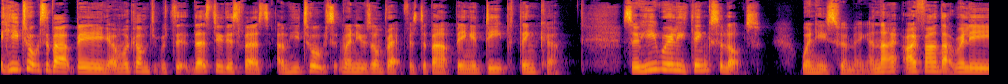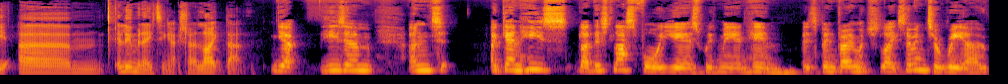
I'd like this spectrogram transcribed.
he talks about being, and we'll come to, let's do this first. Um, he talked when he was on breakfast about being a deep thinker. So he really thinks a lot when he's swimming, and I, I found that really um, illuminating. Actually, I like that. Yeah, he's um, and again, he's like this last four years with me and him. It's been very much like so into Rio.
